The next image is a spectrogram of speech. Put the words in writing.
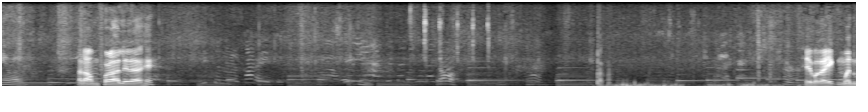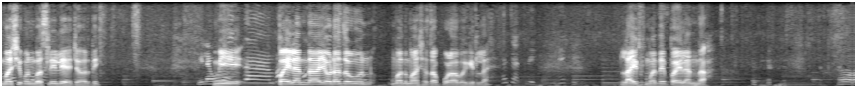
हे बघ. रामफळ आलेलं आहे. हे बघा एक मधमाशी पण बसलेली आहे याच्यावरती. हिला मी उडायचं. पहिल्यांदा एवढा जवळून मधमाशाचा पोळा बघितलाय. ह्याच्यातली. लाईफमध्ये पहिल्यांदा. हो.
